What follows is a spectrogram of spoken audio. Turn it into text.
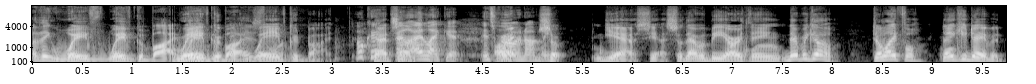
I think wave wave goodbye. Wave, goodbye. is Wave one. goodbye. Okay, That I, I like it. It's All right, growing on me. So yes, yes. So that would be our thing. There we go. Delightful. Thank you, David.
